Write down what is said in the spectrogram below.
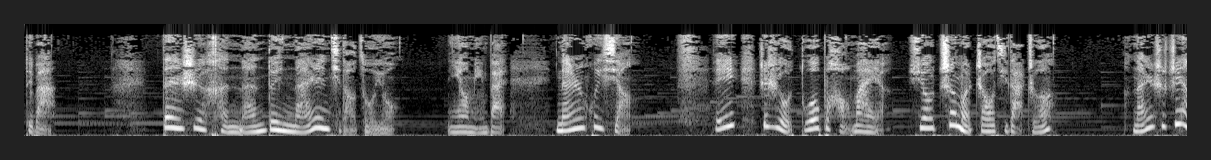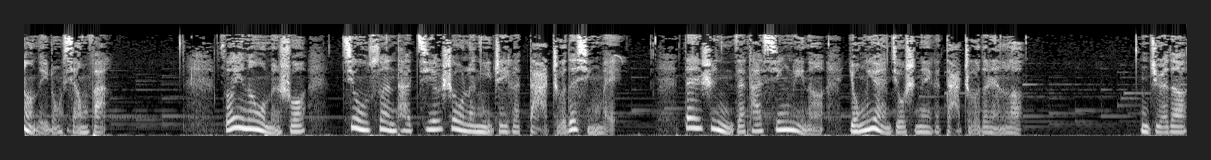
对吧？但是很难对男人起到作用。你要明白，男人会想：哎，这是有多不好卖呀？需要这么着急打折？男人是这样的一种想法，所以呢，我们说，就算他接受了你这个打折的行为，但是你在他心里呢，永远就是那个打折的人了。你觉得，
